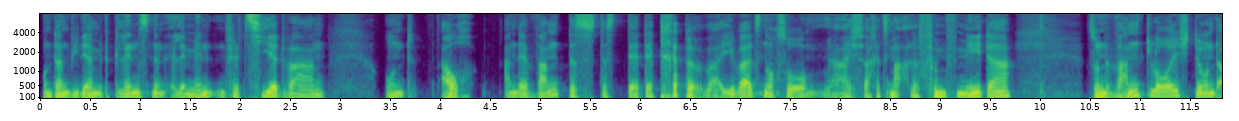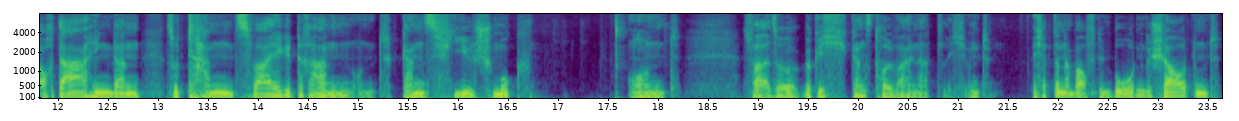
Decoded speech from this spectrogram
und dann wieder mit glänzenden Elementen verziert waren und auch an der Wand des, des, der, der Treppe war jeweils noch so, ja, ich sag jetzt mal alle fünf Meter, so eine Wandleuchte und auch da hing dann so Tannenzweige dran und ganz viel Schmuck. Und es war also wirklich ganz toll weihnachtlich. Und ich habe dann aber auf den Boden geschaut und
